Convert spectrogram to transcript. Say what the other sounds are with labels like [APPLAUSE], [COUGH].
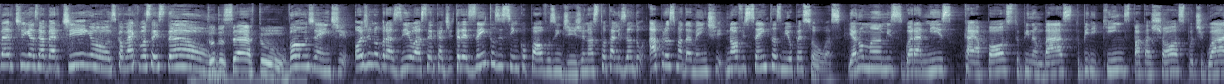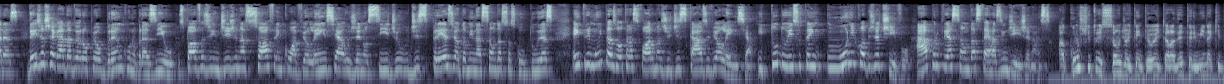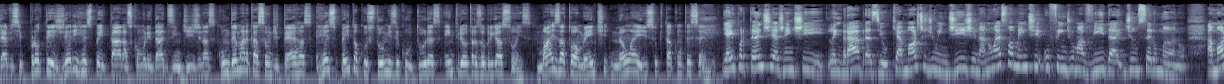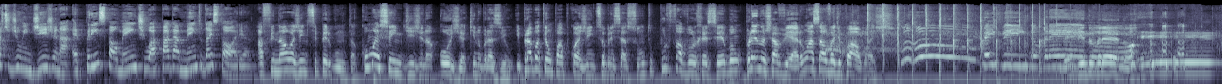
Bertinhas e Abertinhos! Como é que vocês estão? Tudo certo! Bom, gente, hoje no Brasil há cerca de 305 povos indígenas, totalizando aproximadamente 900 mil pessoas. Yanomamis, Guaranis, caiapós, tupinambás, tupiniquins, pataxós, potiguaras. Desde a chegada do europeu branco no Brasil, os povos indígenas sofrem com a violência, o genocídio, o desprezo e a dominação das suas culturas, entre muitas outras formas de descaso e violência. E tudo isso tem um único objetivo: a apropriação das terras indígenas. A Constituição de 88 ela determina que deve se proteger e respeitar as comunidades indígenas com demarcação de terras, respeito a costumes e culturas, entre outras obrigações mas atualmente não é isso que está acontecendo. E é importante a gente lembrar, Brasil, que a morte de um indígena não é somente o fim de uma vida de um ser humano. A morte de um indígena é principalmente o apagamento da história. Afinal, a gente se pergunta: como é ser indígena hoje aqui no Brasil? E para bater um papo com a gente sobre esse assunto, por favor, recebam Breno Xavier. Uma salva de palmas. Uhul! Bem-vindo, Breno! Bem-vindo, Breno! [LAUGHS]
